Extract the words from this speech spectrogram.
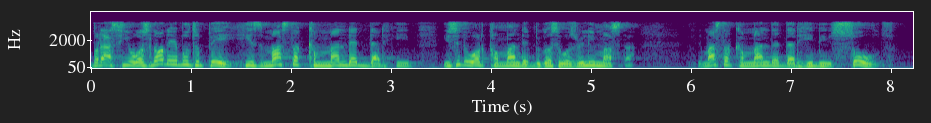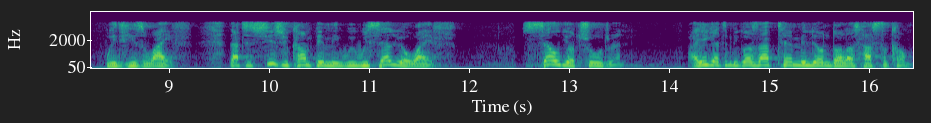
But as he was not able to pay, his master commanded that he, you see the word commanded because he was really master. The master commanded that he be sold with his wife that is, since you can't pay me, we will sell your wife, sell your children. Are you getting? Because that $10 million has to come.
